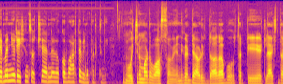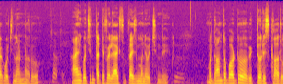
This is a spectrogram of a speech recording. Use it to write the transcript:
రెమన్యురేషన్స్ వచ్చాయన్నది ఒక వార్త వినపడుతుంది. వచ్చిన మాట వాస్తవం. ఎందుకంటే ఆవిడకి దాదాపు థర్టీ ఎయిట్ ల్యాక్స్ దాకా వచ్చింది అంటున్నారు ఆయనకు వచ్చింది thirty five lakhs prize money వచ్చింది. మరి దాంతోపాటు విక్టోరియస్ కారు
